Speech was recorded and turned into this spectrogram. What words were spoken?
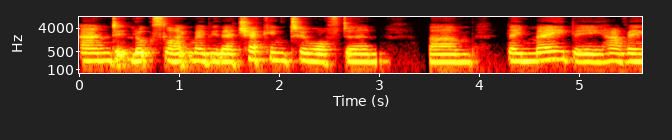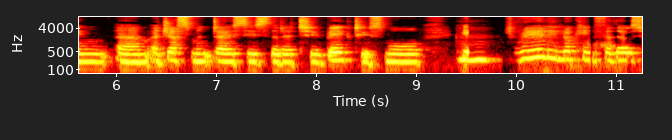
and it looks like maybe they're checking too often, um, they may be having um, adjustment doses that are too big, too small. Mm-hmm. It's really looking for those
